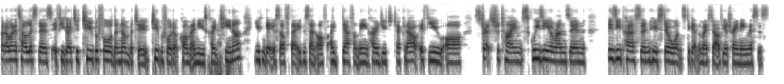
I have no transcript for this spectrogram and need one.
but I want to tell listeners if you go to two before the number two, 2before.com and use code Tina, you can get yourself 30% off. I definitely encourage you to check it out. If you are stretched for time, squeezing your runs in, busy person who still wants to get the most out of your training, this is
